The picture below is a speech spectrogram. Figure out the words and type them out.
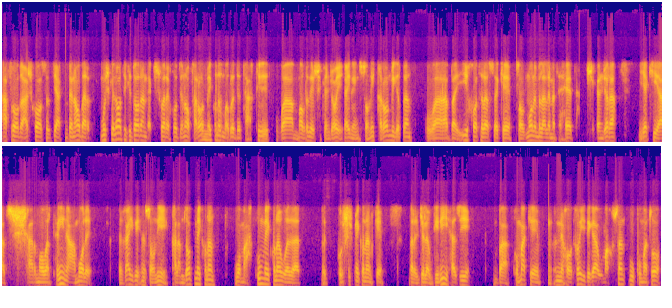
افراد و اشخاص از یک بنابر مشکلاتی که دارند در کشور خود اینا فرار می‌کنند مورد تحقیق و مورد شکنجه های غیر انسانی قرار می‌گیرند و به این خاطر است که سازمان ملل متحد شکنجه را یکی از شرماورترین اعمال غیر انسانی قلمداد می‌کنن و محکوم می‌کنن و کوشش می‌کنن که برای جلوگیری هزی با کمک نهادهای دیگه و مخصوصا حکومت ها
